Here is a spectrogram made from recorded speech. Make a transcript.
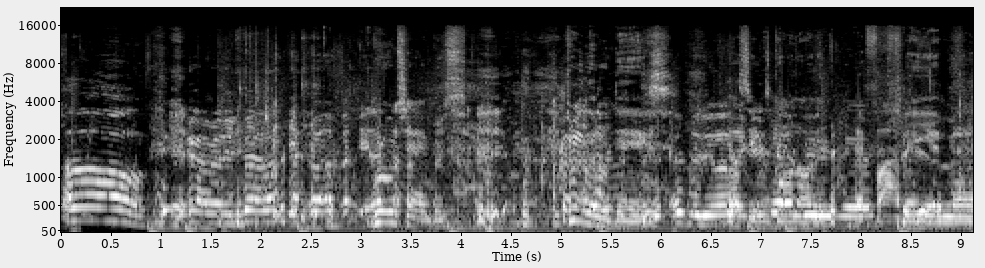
oh, Groove Chambers. Three little digs. Y'all see what's going on at 5 a.m., man.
